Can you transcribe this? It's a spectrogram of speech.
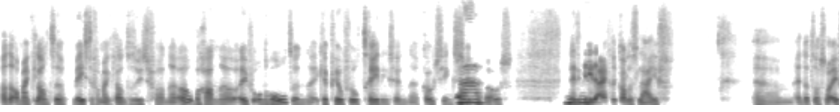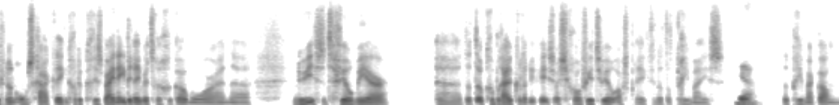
hadden al mijn klanten, de meeste van mijn klanten, zoiets van: eh, Oh, we gaan eh, even on hold. En eh, ik heb heel veel trainings en Ja. coachingsbureaus. En die deden eigenlijk alles live. Ehm, en dat was wel even een omschakeling. Gelukkig is bijna iedereen weer teruggekomen hoor. En nu is het veel meer dat het ook gebruikelijk is als je gewoon virtueel afspreekt. En dat dat prima is. Ja. Dat prima kan.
